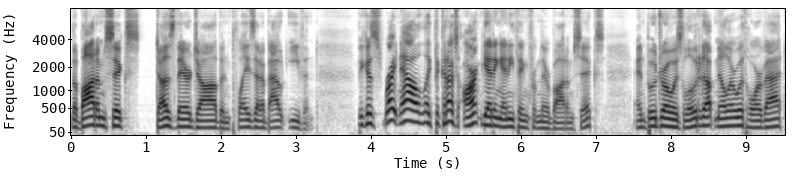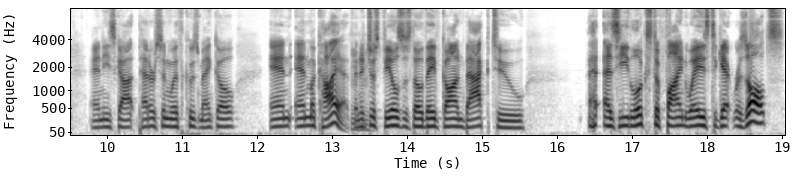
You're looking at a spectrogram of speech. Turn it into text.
the bottom six does their job and plays at about even. Because right now, like the Canucks aren't getting anything from their bottom six, and Boudreau has loaded up Miller with Horvat, and he's got Pettersson with Kuzmenko and and Mikheyev, and it mm-hmm. just feels as though they've gone back to as he looks to find ways to get results,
